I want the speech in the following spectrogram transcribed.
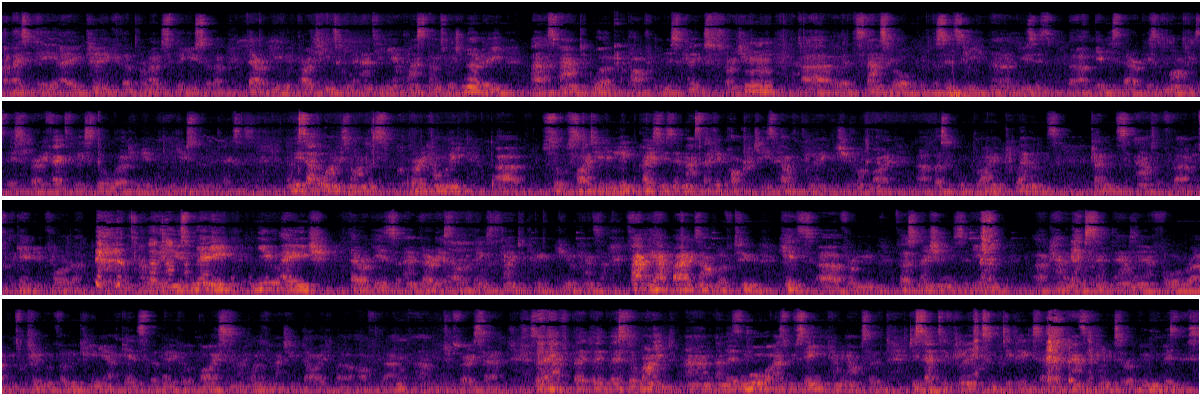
a basically a clinic that promotes the use of a therapy with proteins called anti-neoplastons, which nobody uh, has found to work apart from this clinic, strangely enough. Uh, with Stanislaw with Burzynski uh, uses uh, in his therapies and markets this very effectively, still working in, in Houston and Texas. And this other one is one that's very commonly uh, sort of cited in legal cases, and that's the Hippocrates Health Clinic, which is run by a person called Brian Clemens. Clemens out of, um, again, in Florida, where they used many new age therapies and various other things to kind of cure, cure cancer. In fact, we have a bad example of two kids uh, from First Nations in uh, Canada were sent down there for um, treatment for leukemia against the medical advice, and one of them actually died uh, after that, um, which was very sad. So they have, they, they, they're still running, um, and there's more, as we've seen, coming up. So deceptive clinics, and particularly deceptive cancer clinics, are a booming business.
